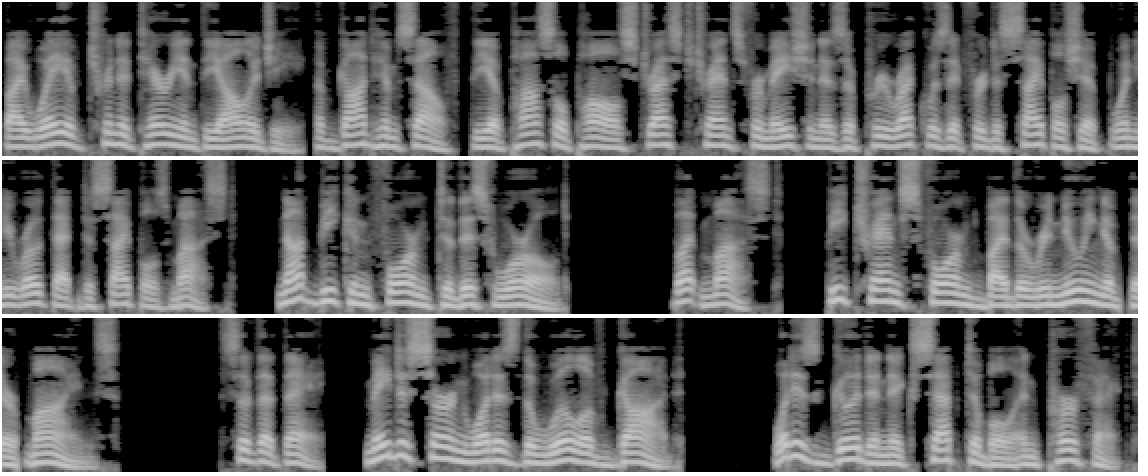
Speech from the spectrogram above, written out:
by way of Trinitarian theology, of God himself, the Apostle Paul stressed transformation as a prerequisite for discipleship when he wrote that disciples must not be conformed to this world, but must be transformed by the renewing of their minds, so that they may discern what is the will of God, what is good and acceptable and perfect?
